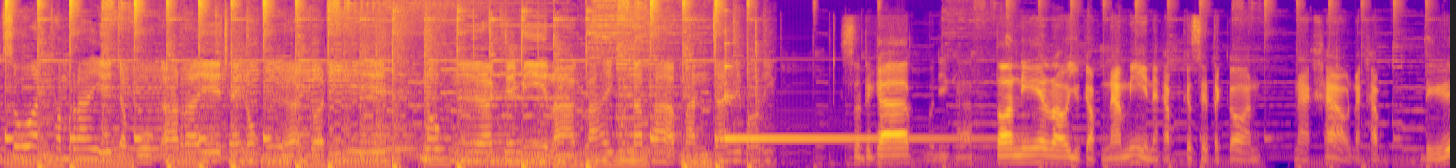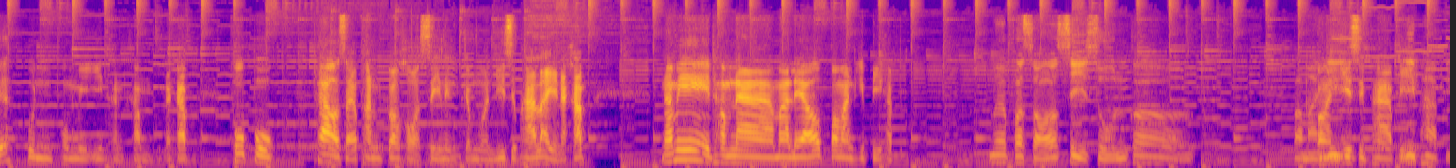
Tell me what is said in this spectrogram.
ำสวนทำไร จะปลูกอะไรใช้นกเงือกก็ดี นกเงือกเคมีหลากหลายคุณภาพมั่นใจบริโภค สวัสดีครับ สวัสดีครับ ตอนนี้เราอยู่กับนามี่นะครับเกษตรกรนาข้าวนะครับ หรือคุณพรหมีอินหันคำนะครับ ผู้ปลูกข้าวสายพันธุ์กขอ C1 จำนวน 25 ไร่นะครับนามี่ทำนามาแล้วประมาณกี่ปีครับ เมื่อพศ 40 ก็ประมาณประมาณยี่25 ปี 25 ปี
